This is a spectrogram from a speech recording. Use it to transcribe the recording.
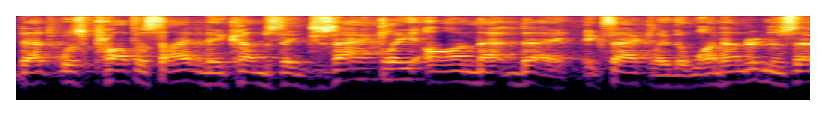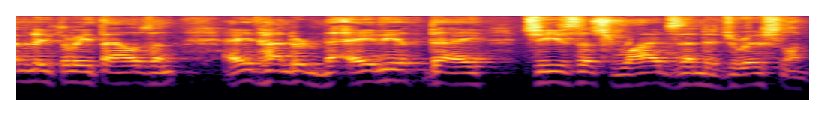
That was prophesied, and he comes exactly on that day. Exactly, the 173,880th day, Jesus rides into Jerusalem.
